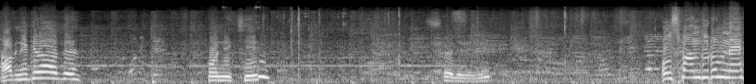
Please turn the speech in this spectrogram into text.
Abi ne kadardı? 12. 12. Şöyle vereyim. Osman durum ne?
